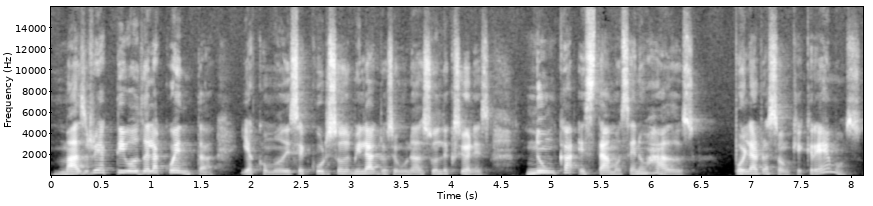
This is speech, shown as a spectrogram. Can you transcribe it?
más reactivos de la cuenta y a como dice Curso de Milagros en una de sus lecciones, nunca estamos enojados por la razón que creemos.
